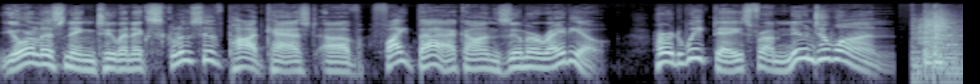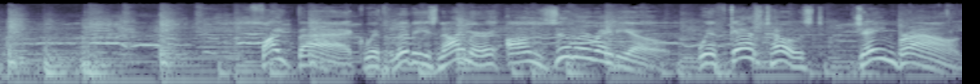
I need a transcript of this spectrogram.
You're listening to an exclusive podcast of Fight Back on Zoomer Radio, heard weekdays from noon to one. Fight Back with Libby Znaimer on Zoomer Radio with guest host Jane Brown.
